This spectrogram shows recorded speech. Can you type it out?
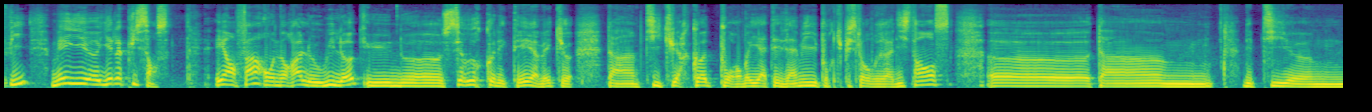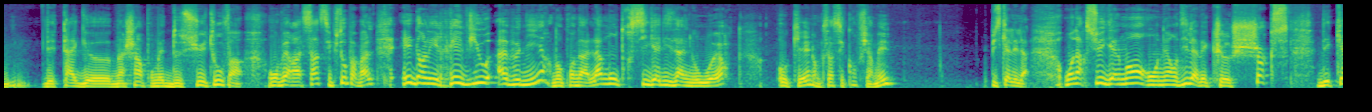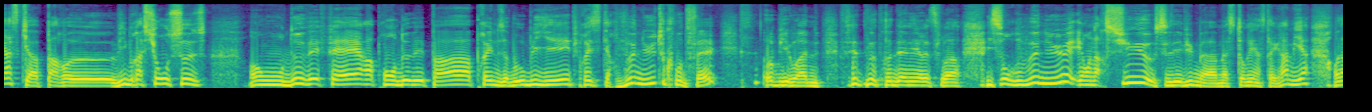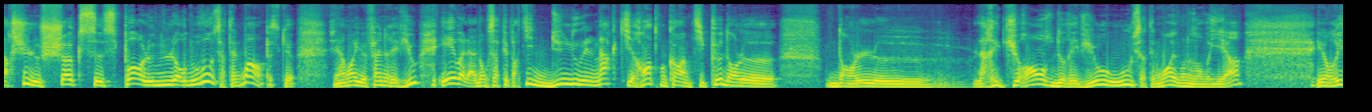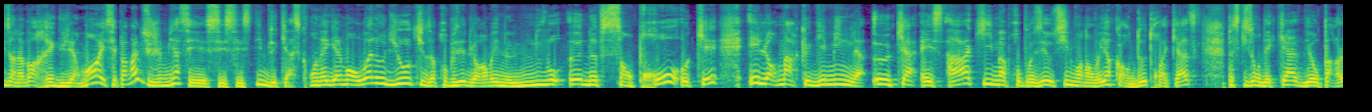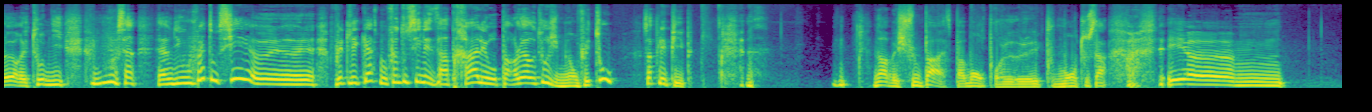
mais il y a de la puissance. Et enfin, on aura le WeLock, une euh, serrure connectée avec euh, un petit QR code pour envoyer à tes amis pour que tu puisses l'ouvrir à distance. Euh, as des petits des tags machin pour mettre dessus et tout. Enfin, on verra ça, c'est plutôt pas mal. Et dans les reviews à venir, donc on a la montre Siga Design World Ok, donc ça c'est confirmé puisqu'elle est là. On a reçu également, on est en deal avec euh, Shox, des casques par euh, vibration osseuse. On devait faire, après on devait pas, après ils nous avaient oublié, puis après ils étaient revenus, tout compte fait. Obi-Wan, c'est notre dernier espoir. Ils sont revenus et on a reçu, euh, vous avez vu ma, story Instagram hier, on a reçu le Shox Sport, le, leur nouveau certainement, parce que généralement il veut faire une review. Et voilà, donc ça fait partie d'une nouvelle marque qui rentre encore un petit peu dans le dans le la récurrence de review où certainement ils vont nous envoyer un et on risque d'en avoir régulièrement et c'est pas mal parce que j'aime bien ces, ces, types de casques. On a également One Audio qui nous a proposé de leur envoyer le nouveau Lenovo E900 Pro, ok, et leur marque gaming, la EKSA, qui m'a proposé aussi de m'en envoyer encore deux trois casques, parce qu'ils ont des casques, des haut-parleurs et tout. Elle me dit, vous, ça, elle me dit, vous faites aussi, euh, vous faites les casques, mais vous faites aussi les intras, les haut-parleurs et tout. J'ai mais on fait tout, sauf les pipes. non, mais je fume pas, c'est pas bon pour le- les poumons, tout ça. Et euh,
